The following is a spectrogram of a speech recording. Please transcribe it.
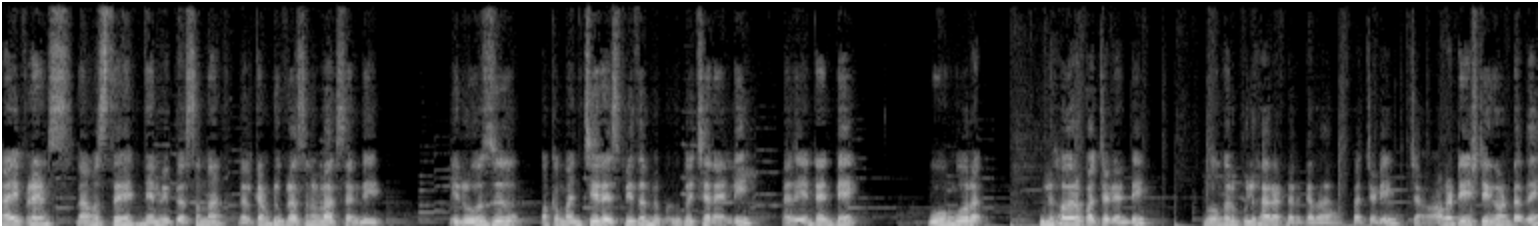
హాయ్ ఫ్రెండ్స్ నమస్తే నేను మీ Prasanna. Welcome to Prasanna blogs అండి. ఈరోజు ఒక మంచి రెసిపీతో మీ ముందుకు వచ్చానండి. అదేంటంటే గోంగూర పులిహోర పచ్చడి అండి. గోంగూర పులిహోర అంటారు కదా పచ్చడి. చాలా టేస్టీగా ఉంటుంది.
